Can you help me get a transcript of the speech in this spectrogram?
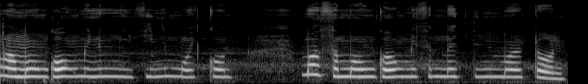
nggak mau ngomong minum di sini mau ikon. Masa mau ngomong minum di sini mau.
